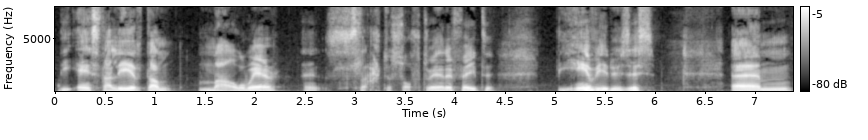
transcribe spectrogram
Die installeert dan malware, hè, slechte software in feite, die geen virus is. Um,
